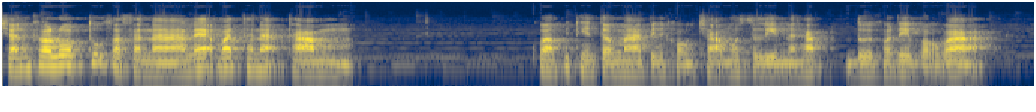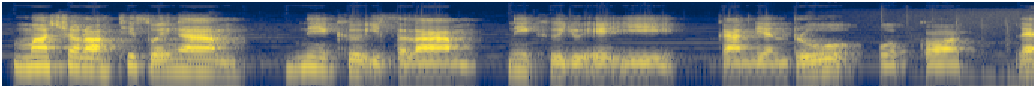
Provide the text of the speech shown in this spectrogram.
ฉันเคารพทุกศาสนาและวัฒนธรรม ความคิดเห็นต่อมาเป็นของชาวมุสลิมนะครับ โดยเขาได้บอกว่า มาชาลอที่สวยงาม นี่คืออิสลาม นี่คือ UAE การเรียนรู้โอบกอด และ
